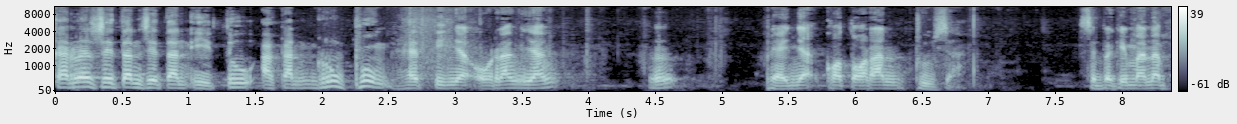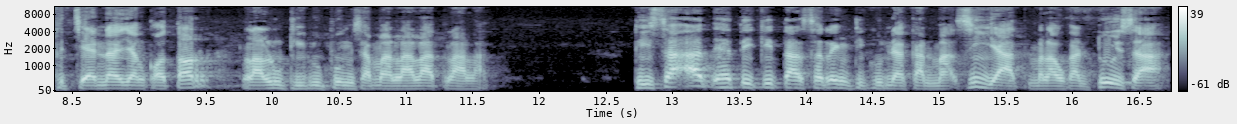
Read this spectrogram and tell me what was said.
Karena setan-setan itu akan rubung hatinya orang yang eh, banyak kotoran dosa. Sebagaimana bejana yang kotor lalu dirubung sama lalat-lalat. Di saat hati kita sering digunakan maksiat, melakukan dosa,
